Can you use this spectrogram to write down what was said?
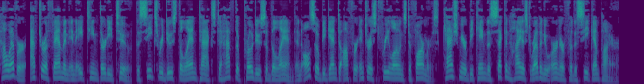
However, after a famine in 1832, the Sikhs reduced the land tax to half the produce of the land and also began to offer interest-free loans to farmers. Kashmir became the second highest revenue earner for the Sikh Empire.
